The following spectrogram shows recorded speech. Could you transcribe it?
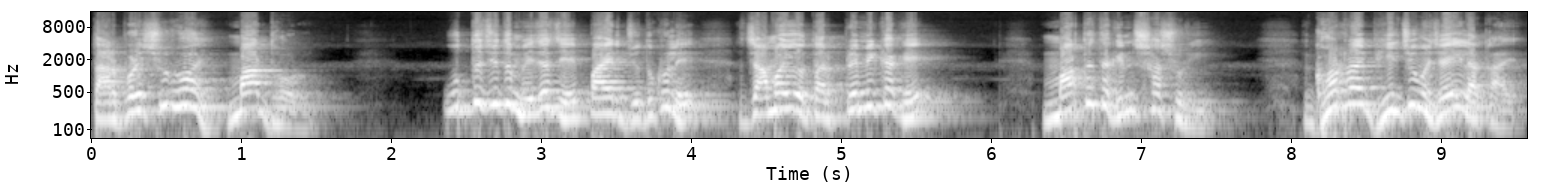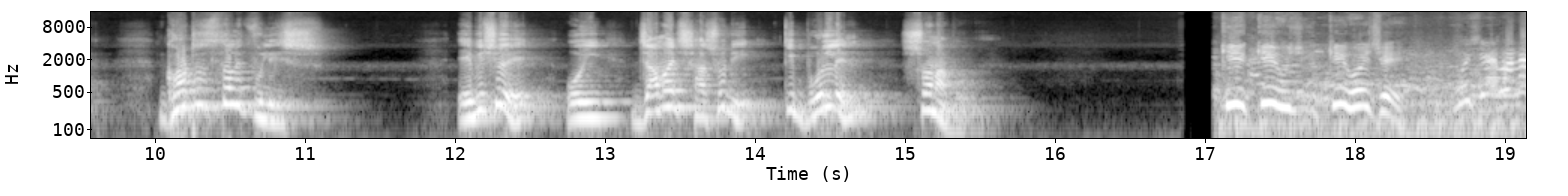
তারপরে শুরু হয় মারধর। উত্তেজিত মেজাজে পায়ের জুতো খুলে জামাই ও তার প্রেমিকাকে মারতে থাকেন শাশুড়ি। ঘটনায় ভিড় জমে যায় এলাকায়। ঘটনাস্থলে পুলিশ। এ বিষয়ে ওই জামাইয়ের শাশুড়ি কি বললেন শোনাবো। কি কি হয়েছে- মানে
